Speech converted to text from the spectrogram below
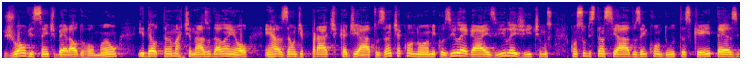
João Vicente Beraldo Romão e Deltan Martinazzo Dallagnol, em razão de prática de atos antieconômicos, ilegais e ilegítimos, consubstanciados em condutas que, em tese,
